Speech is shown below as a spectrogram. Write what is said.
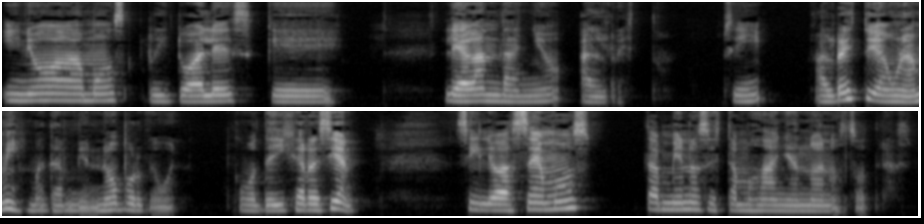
y no hagamos rituales que le hagan daño al resto, ¿sí? Al resto y a una misma también, ¿no? Porque bueno, como te dije recién, si lo hacemos, también nos estamos dañando a nosotras.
